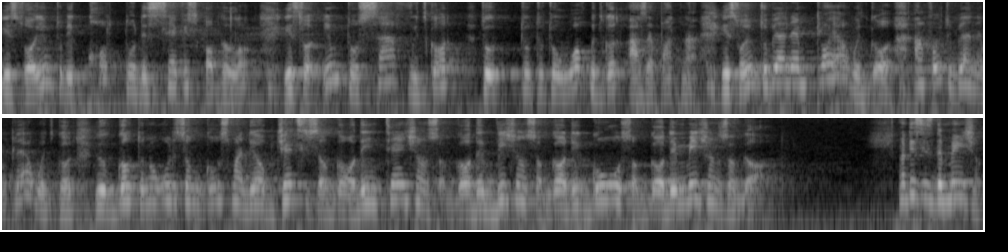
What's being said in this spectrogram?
is for him to be called to the service of the Lord. Is for him to serve with God to, to, to, to work with God as a partner. It's for him to be an employer with God. And for you to be an employer with God, you've got to know what is on God's mind, the objectives of God, the intentions of God, the visions of God, the goals of God, the missions of God. And this is the mission.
